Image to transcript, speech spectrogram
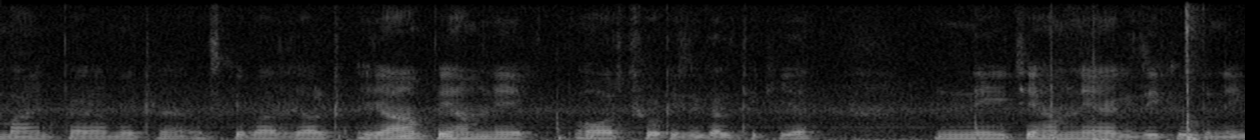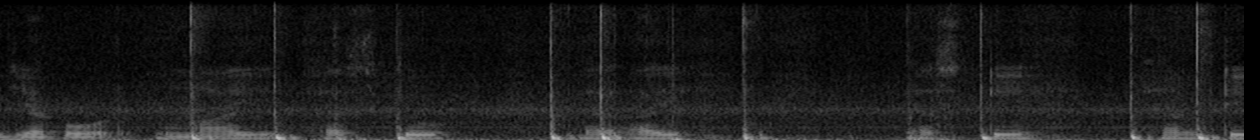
बाइंड पैरामीटर है। उसके बाद रिज़ल्ट यहाँ पे हमने एक और छोटी सी गलती की है। नीचे हमने एग्जीक्यूट नहीं किया code my S Q L I S T M T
